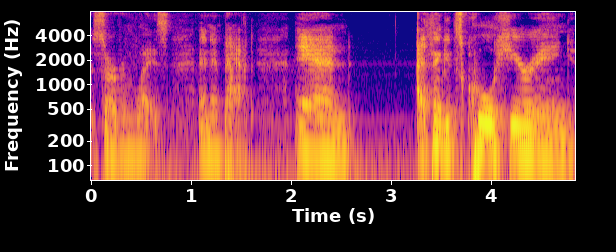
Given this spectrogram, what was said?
serve in ways and impact, and I think it's cool hearing,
